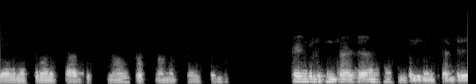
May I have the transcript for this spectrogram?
లేవనెత్తమని ప్రార్థిస్తున్నాం కృపణను పెంచండి పెంగులిగిన రాజా కలిగిన తండ్రి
